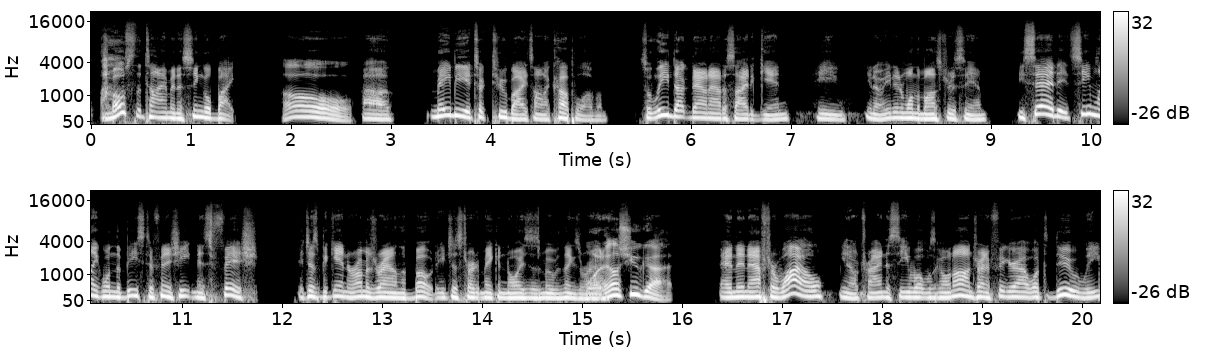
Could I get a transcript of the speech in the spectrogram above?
most of the time in a single bite. Oh, Uh, maybe it took two bites on a couple of them. So Lee ducked down out of sight again. He, you know, he didn't want the monster to see him. He said it seemed like when the beast had finished eating his fish, it just began to rummage around the boat. He just started making noises, moving things around. what else you got? And then after a while, you know, trying to see what was going on, trying to figure out what to do, Lee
